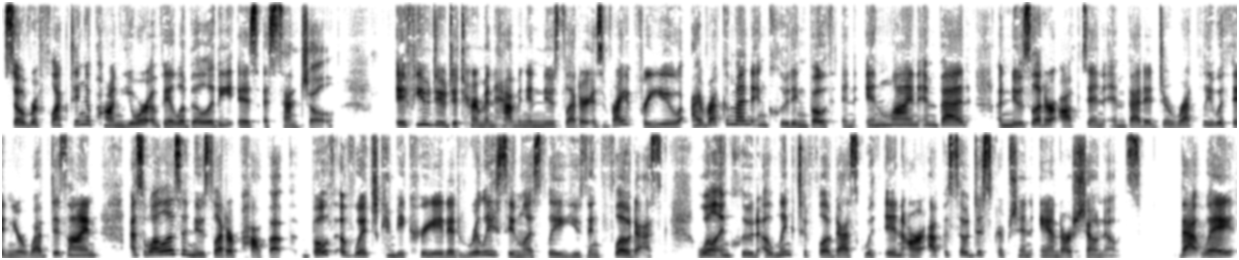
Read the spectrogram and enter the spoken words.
so reflecting upon your availability is essential. If you do determine having a newsletter is right for you, I recommend including both an inline embed, a newsletter opt in embedded directly within your web design, as well as a newsletter pop up, both of which can be created really seamlessly using Flowdesk. We'll include a link to Flowdesk within our episode description and our show notes. That way,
